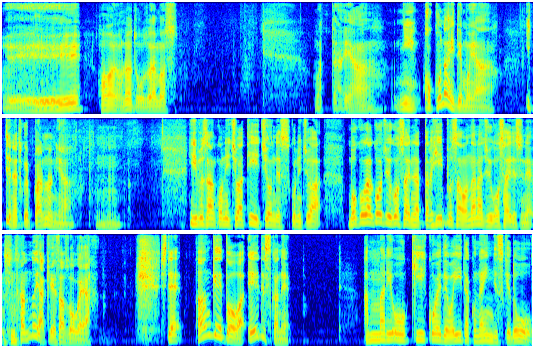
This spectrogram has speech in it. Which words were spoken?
ええ。ー、はいありがとうございます。またや。に国内でもや。行ってないとこいっぱいあるのにや。うん。ヒープさんこんにちは。T14 です。こんにちは。僕が55歳になったらヒープさんは75歳ですね。何の夜景さそうがや。してアンケートは A ですかね。あんまり大きい声では言いたくないんですけど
